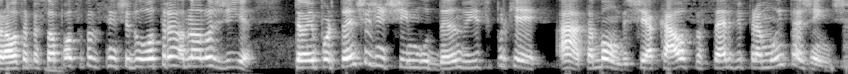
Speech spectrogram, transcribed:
Para outra pessoa possa fazer sentido outra analogia. Então é importante a gente ir mudando isso porque, ah, tá bom, vestir a calça serve para muita gente.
